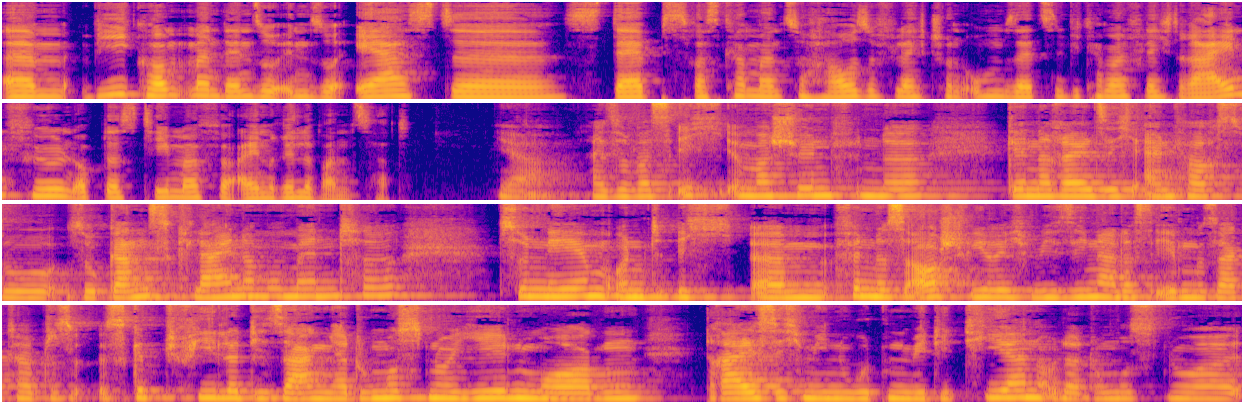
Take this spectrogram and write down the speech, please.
Ähm, wie kommt man denn so in so erste Steps? Was kann man zu Hause vielleicht schon umsetzen? Wie kann man vielleicht reinfühlen, ob das Thema für einen Relevanz hat? Ja, also was ich immer schön finde, generell sich einfach so, so ganz kleine Momente zu nehmen. Und ich ähm, finde es auch schwierig, wie Sina das eben gesagt hat. es gibt viele, die sagen, ja, du musst nur jeden Morgen 30 Minuten meditieren oder du musst nur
